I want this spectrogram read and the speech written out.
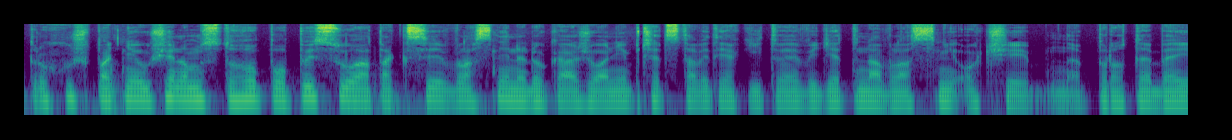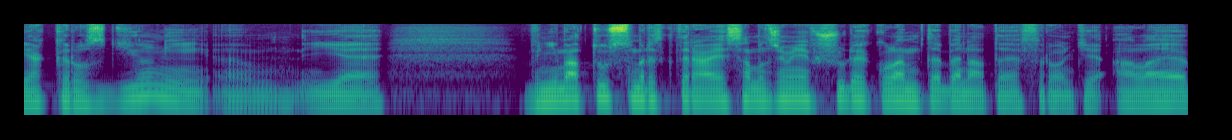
trochu špatně už jenom z toho popisu a tak si vlastně nedokážu ani představit, jaký to je vidět na vlastní oči. Pro tebe jak rozdílný eh, je vnímat tu smrt, která je samozřejmě všude kolem tebe na té frontě, ale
